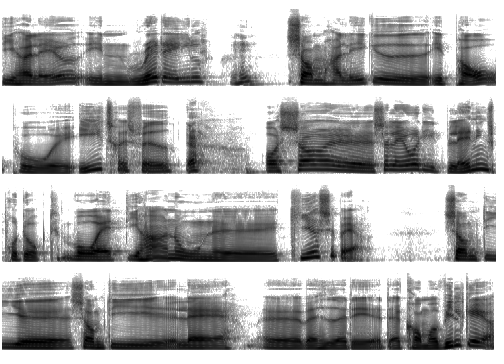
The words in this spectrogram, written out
de har lavet en Red Ale, mm-hmm. Som har ligget et par år på øh, egetræsfade. Ja. Og så, øh, så laver de et blandingsprodukt, hvor at de har nogle øh, kirsebær, som de, øh, som de lader, øh, hvad hedder det, der kommer vildgær,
